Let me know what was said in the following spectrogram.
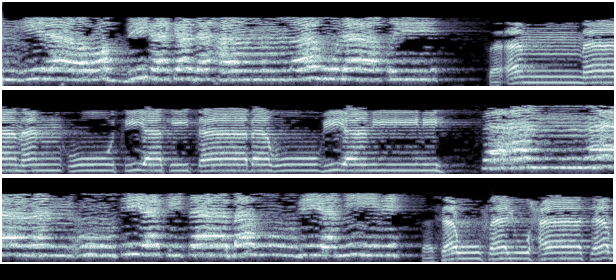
إلى ربك كدحا فملاقيه فأما من أوتي كتابه بيمينه فأما من أوتي كتابه بيمينه فسوف يحاسب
